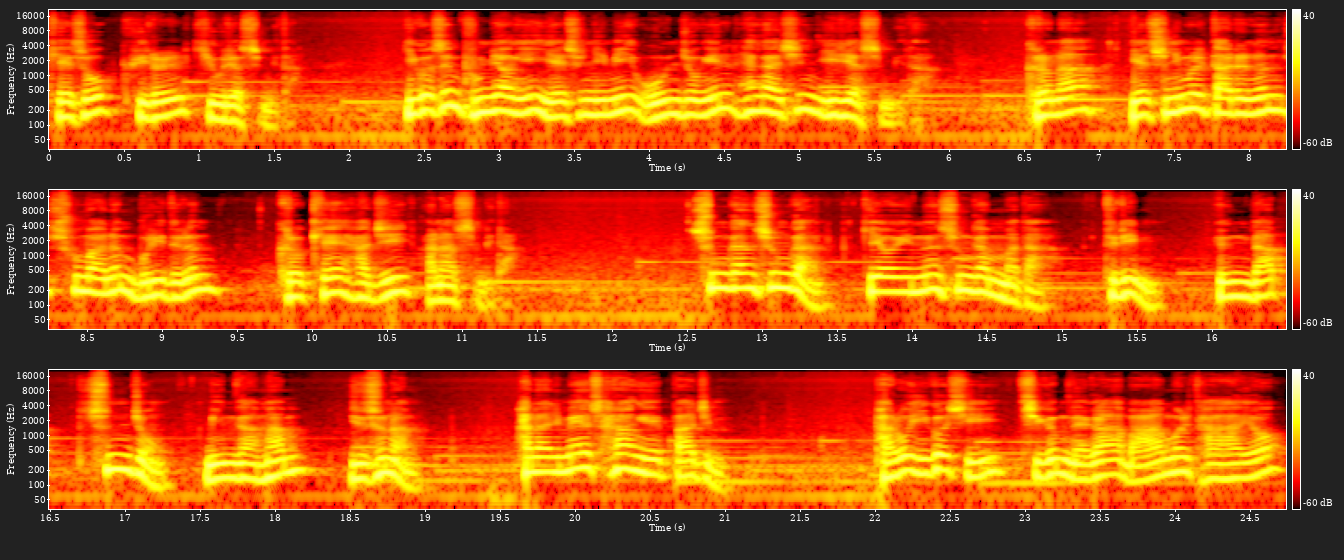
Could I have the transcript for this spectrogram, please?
계속 귀를 기울였습니다. 이것은 분명히 예수님이 온종일 행하신 일이었습니다. 그러나 예수님을 따르는 수많은 무리들은 그렇게 하지 않았습니다. 순간순간 깨어있는 순간마다 드림, 응답, 순종, 민감함, 유순함, 하나님의 사랑에 빠짐. 바로 이것이 지금 내가 마음을 다하여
